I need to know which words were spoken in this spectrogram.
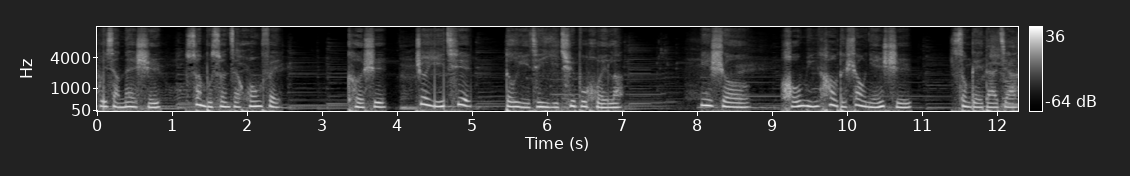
回想那时算不算在荒废？可是这一切都已经一去不回了。一首侯明昊的《少年时》送给大家。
